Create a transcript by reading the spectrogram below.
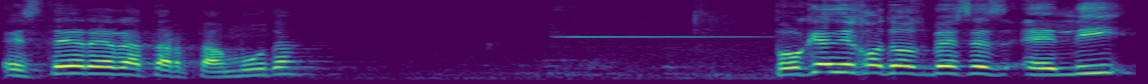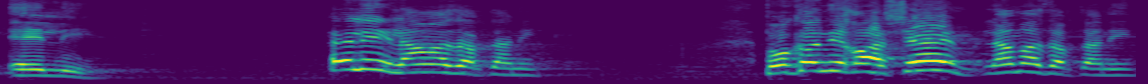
¿Esther era tartamuda? ¿Por qué dijo dos veces Eli, Eli? Eli, lama zaftani. ¿Por qué dijo Hashem, lama zaftani?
